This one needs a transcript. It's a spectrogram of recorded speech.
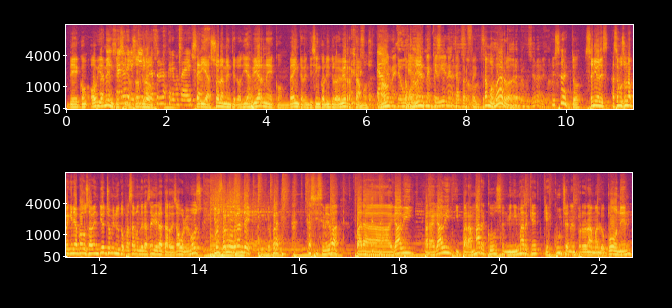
de... con- obviamente, si los elegimos, nosotros... nosotros los queremos a ellos. Sería solamente los días viernes con 20, 25 litros de birra, estamos. ¿Estamos el viernes que viene está perfecto. Estamos bárbaros. ¿Jugadores profesionales o no? Exacto. Señores, hacemos una pequeña pausa. 28 minutos pasaron de las 6 de la tarde. Ya volvemos. Y un saludo grande. Para- casi se me va. Para Gaby, para Gaby y para Marcos en Minimarket que escuchan el programa, lo ponen.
